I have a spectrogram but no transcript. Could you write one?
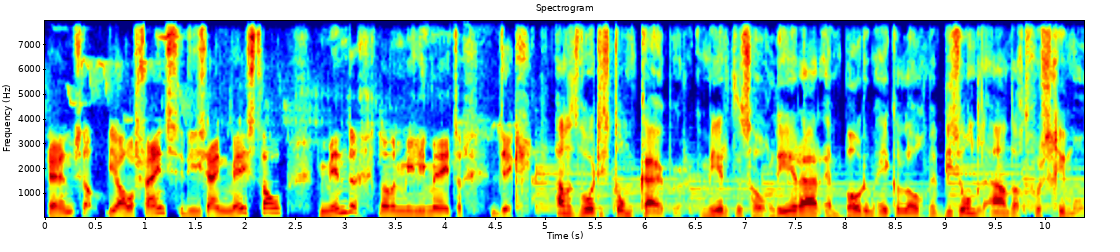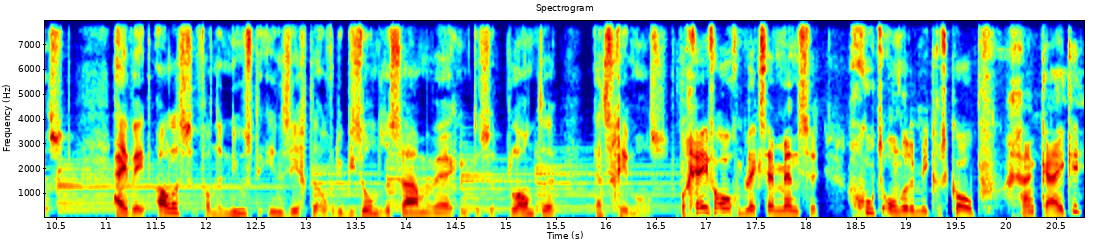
En die allerfijnste die zijn meestal minder dan een millimeter dik. Aan het woord is Tom Kuiper, emeritus hoogleraar en bodemecoloog met bijzondere aandacht voor schimmels. Hij weet alles van de nieuwste inzichten over de bijzondere samenwerking tussen planten en schimmels. Op een gegeven ogenblik zijn mensen goed onder de microscoop gaan kijken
